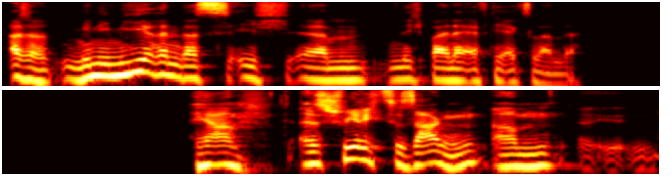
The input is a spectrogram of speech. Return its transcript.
also minimieren, dass ich ähm, nicht bei einer FTX lande? Ja, es ist schwierig zu sagen. Ähm,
